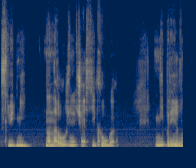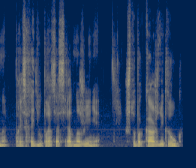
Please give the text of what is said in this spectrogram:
с людьми на наружной части круга. Непрерывно происходил процесс размножения, чтобы каждый круг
